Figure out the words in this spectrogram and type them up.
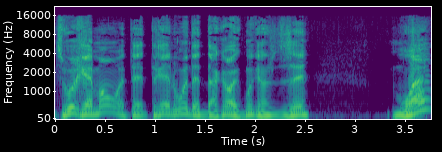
Tu vois, Raymond était très loin d'être d'accord avec moi quand je disais Moi,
